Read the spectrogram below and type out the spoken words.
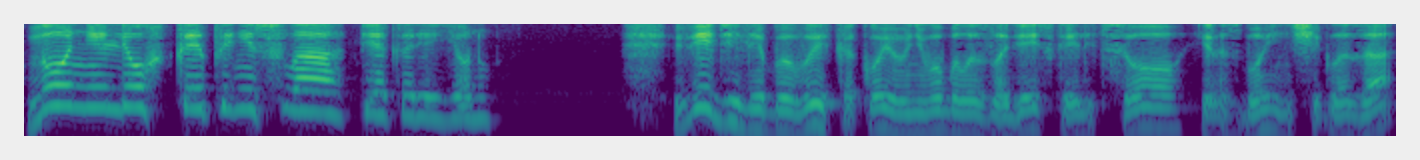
но нелегкая принесла пекаря Йону. Видели бы вы, какое у него было злодейское лицо и разбойничьи глаза.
